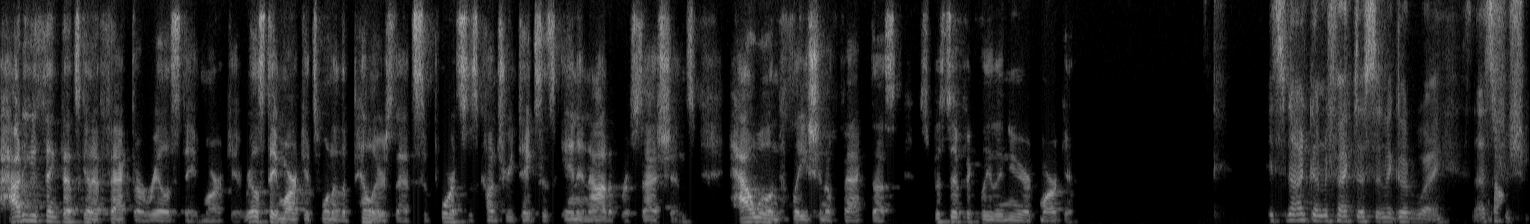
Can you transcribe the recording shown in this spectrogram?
How do you think that's going to affect our real estate market? Real estate market's one of the pillars that supports this country, takes us in and out of recessions. How will inflation affect us, specifically the New York market? It's not going to affect us in a good way. That's no. for sure.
